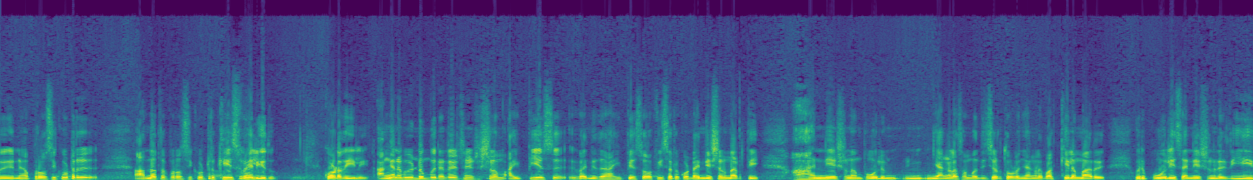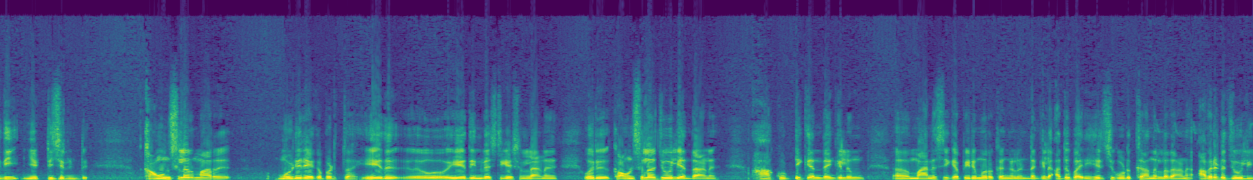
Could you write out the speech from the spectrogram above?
പിന്നെ പ്രോസിക്യൂട്ടർ അന്നത്തെ പ്രോസിക്യൂട്ടർ കേസ് ഫയൽ ചെയ്തു. കോടതിയിൽ. അങ്ങനെ വീണ്ടും പുനരന്വേഷണം ഐ പി എസ് വനിതാ ഐ പി എസ് ഓഫീസറെ കൊണ്ട് അന്വേഷണം നടത്തി. ആ അന്വേഷണം പോലും ഞങ്ങളെ സംബന്ധിച്ചിടത്തോളം ഞങ്ങൾ വക്കീലന്മാർ ഒരു പോലീസ് അന്വേഷണ രീതി ഞെട്ടിച്ചിട്ടുണ്ട്. കൗൺസിലർമാർ മൊഴി രേഖപ്പെടുത്തുക. ഏത് ഏത് ഇൻവെസ്റ്റിഗേഷനിലാണ് ഒരു കൗൺസിലർ ജോലി എന്താണ് ആ കുട്ടിക്ക് എന്തെങ്കിലും മാനസിക പിരിമുറുക്കങ്ങൾ ഉണ്ടെങ്കിൽ അത് പരിഹരിച്ചു കൊടുക്കുക എന്നുള്ളതാണ് അവരുടെ ജോലി.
